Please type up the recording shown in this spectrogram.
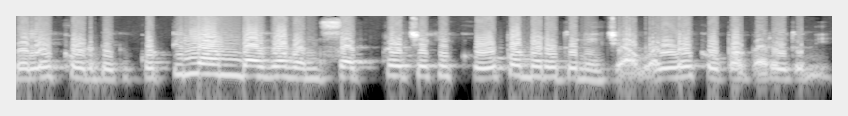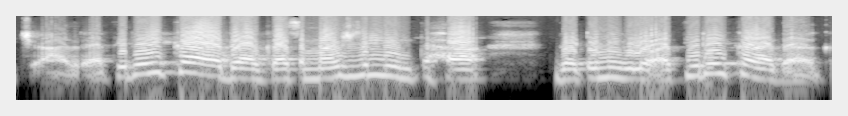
ಬೆಲೆ ಕೊಡ್ಬೇಕು. ಕೊಟ್ಟಿಲ್ಲ ಅಂದಾಗ ಒಂದು ಸತ್ಪ್ರಜೆಗೆ ಕೋಪ ಬರೋದು ನಿಜ, ಒಳ್ಳೆ ಕೋಪ ಬರೋದು ನಿಜ. ಆದ್ರೆ ಅತಿರೇಕ ಆದಾಗ, ಸಮಾಜದಲ್ಲಿ ಇಂತಹ ಘಟನೆಗಳು ಅತಿರೇಕ ಆದಾಗ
